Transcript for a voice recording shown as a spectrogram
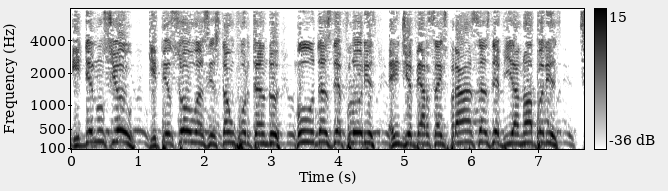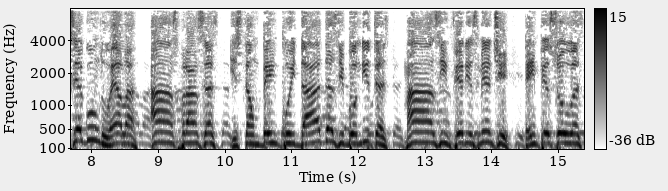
e denunciou que pessoas estão furtando mudas de flores em diversas praças de Vianópolis. Segundo ela, as praças estão bem cuidadas e bonitas, mas infelizmente tem pessoas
